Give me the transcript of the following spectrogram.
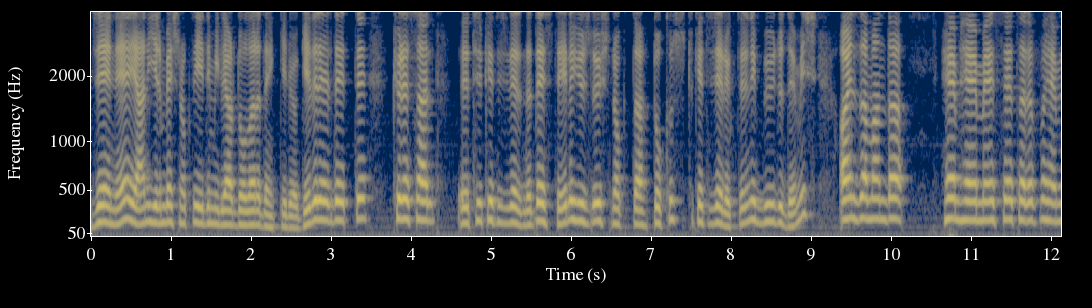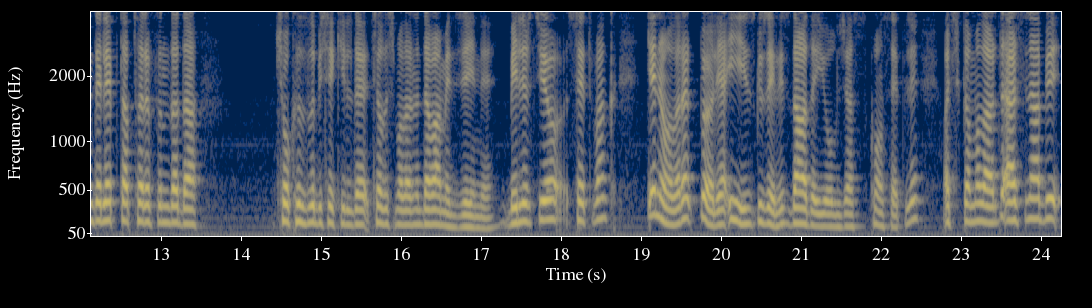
CN'ye yani 25.7 milyar dolara denk geliyor. Gelir elde etti. Küresel e, tüketicilerin de desteğiyle %3.9 tüketici elektriğini büyüdü demiş. Aynı zamanda hem HMS tarafı hem de laptop tarafında da çok hızlı bir şekilde çalışmalarına devam edeceğini belirtiyor Setvank. Genel olarak böyle ya iyiyiz, güzeliz, daha da iyi olacağız konseptli açıklamalardı. Ersin abi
